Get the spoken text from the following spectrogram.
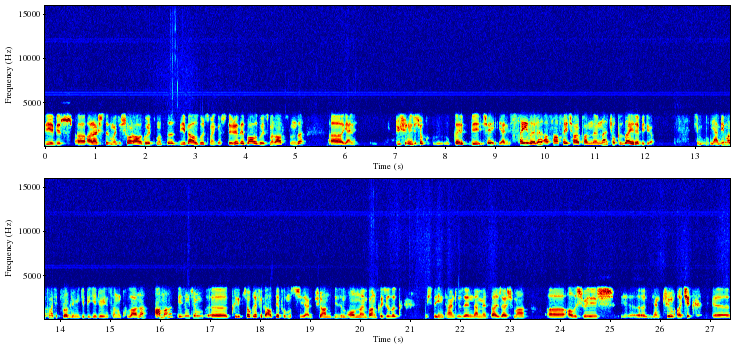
diye bir araştırmacı Shor algoritması diye bir algoritma gösteriyor ve bu algoritma aslında yani düşününce çok garip bir şey. Yani sayıları asal sayı çarpanlarına çok hızlı ayırabiliyor. Şimdi bu, yani bir matematik problemi gibi geliyor insanın kulağına ama bizim için e, kriptografik altyapımız yani şu an bizim online bankacılık, işte internet üzerinden mesajlaşma, e, alışveriş, e, yani tüm açık e,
